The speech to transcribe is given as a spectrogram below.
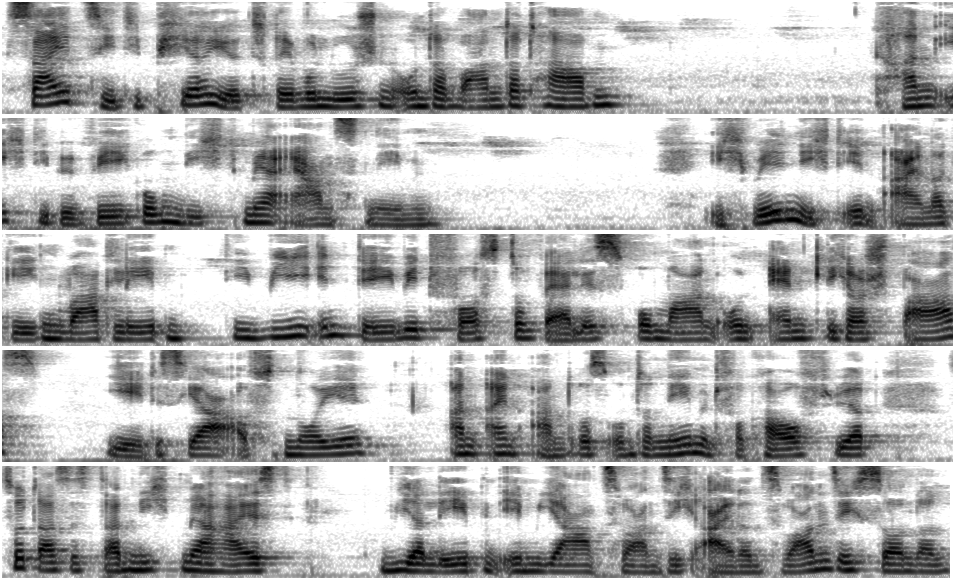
Seit sie die Period Revolution unterwandert haben, kann ich die Bewegung nicht mehr ernst nehmen. Ich will nicht in einer Gegenwart leben, die wie in David Foster Wallace Roman Unendlicher Spaß jedes Jahr aufs Neue an ein anderes Unternehmen verkauft wird, so dass es dann nicht mehr heißt, wir leben im Jahr 2021, sondern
